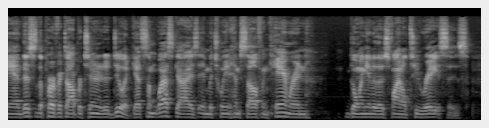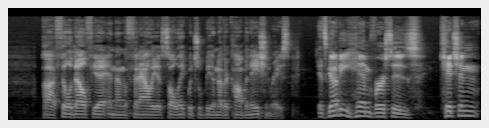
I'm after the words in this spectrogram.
And this is the perfect opportunity to do it. Get some West guys in between himself and Cameron going into those final two races. Uh, Philadelphia and then the finale at Salt Lake, which will be another combination race. It's going to be him versus Kitchen,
